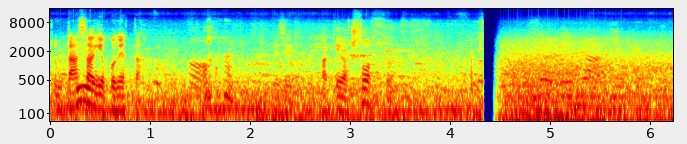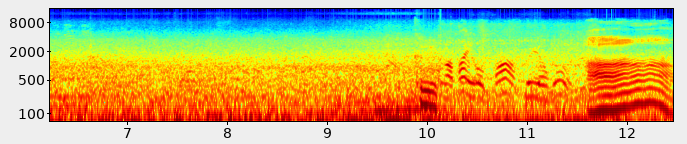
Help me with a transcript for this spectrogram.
좀 따스하게 보냈다. 어. 이제 밖에가 추웠어. 큰 이거 봐봐 이거 오빠 보려고. 아.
